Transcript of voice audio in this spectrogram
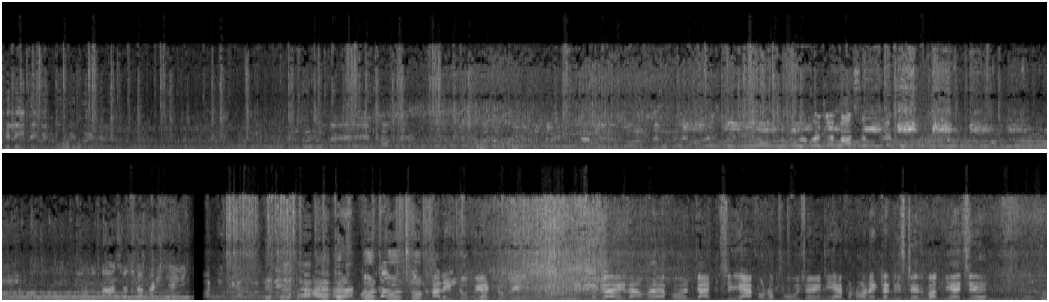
খেলেই দেখবি বমি হয়ে যাবে। আরে তোর তোর তোর তোর খালি টুপি আর টুপি। তো গাইজ আমরা এখন যাচ্ছি এখনও পৌঁছোয়নি এখনও অনেকটা ডিস্টেন্স বাকি আছে। তো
